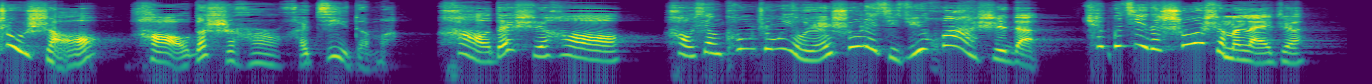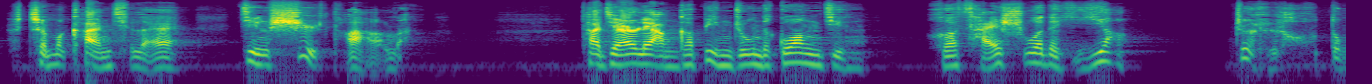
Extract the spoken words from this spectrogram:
住手。好的时候还记得吗？好的时候，好像空中有人说了几句话似的，却不记得说什么来着。这么看起来，竟是他了。他姐儿两个病中的光景，和才说的一样。这老东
